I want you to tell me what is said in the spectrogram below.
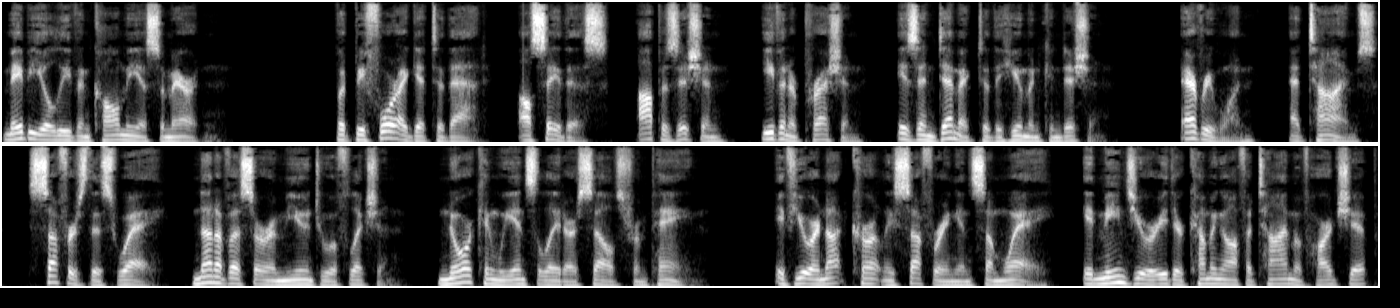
Maybe you'll even call me a Samaritan. But before I get to that, I'll say this opposition, even oppression, is endemic to the human condition. Everyone, at times, suffers this way, none of us are immune to affliction, nor can we insulate ourselves from pain. If you are not currently suffering in some way, it means you are either coming off a time of hardship,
